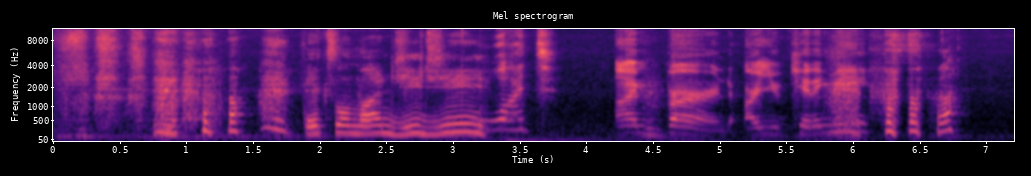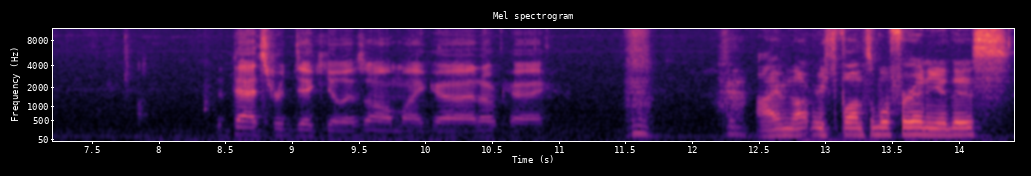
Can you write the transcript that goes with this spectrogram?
Pixelmon GG. What? I'm burned. Are you kidding me? That's ridiculous. Oh my god. Okay. I'm not responsible for any of this.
